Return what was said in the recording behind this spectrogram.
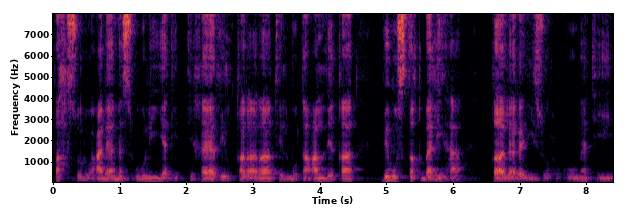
تحصل على مسؤولية اتخاذ القرارات المتعلقة بمستقبلها قال رئيس حكومة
